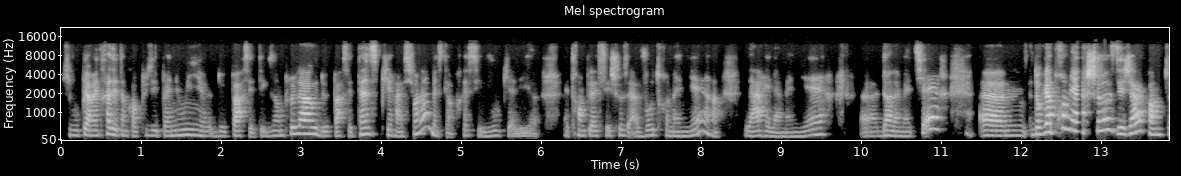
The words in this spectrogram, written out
qui vous permettra d'être encore plus épanoui euh, de par cet exemple-là ou de par cette inspiration-là, parce qu'après c'est vous qui allez mettre en place les choses à votre manière, l'art et la manière dans la matière. donc la première chose déjà, quand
